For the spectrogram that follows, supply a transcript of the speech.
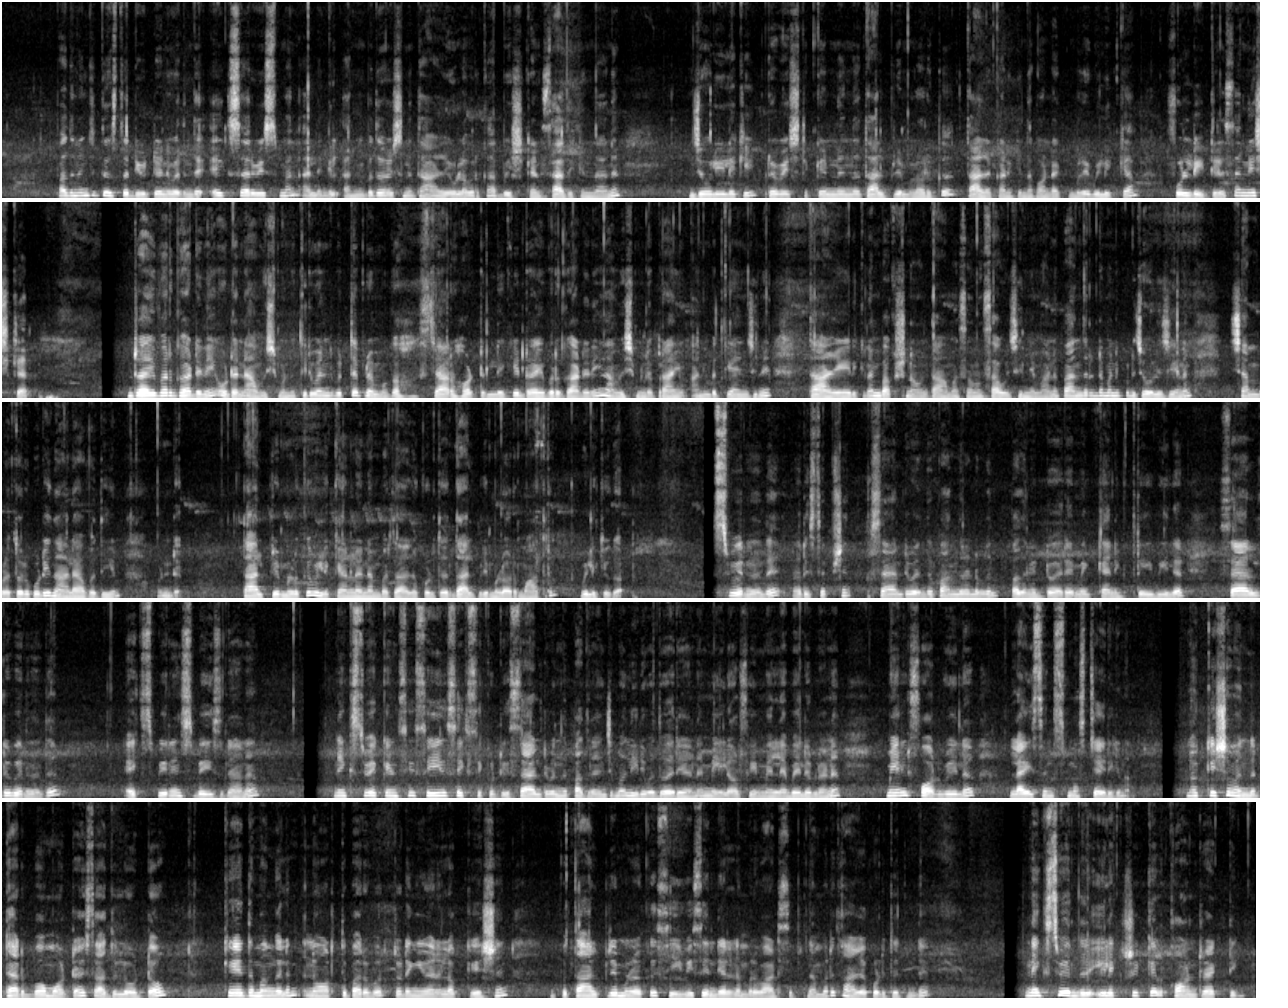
പതിനഞ്ച് ദിവസത്തെ ഡ്യൂട്ടിയാണ് വരുന്നത്. എക്സ് സർവീസ്മാൻ അല്ലെങ്കിൽ അൻപത് വയസ്സിന് താഴെയുള്ളവർക്ക് അപേക്ഷിക്കാൻ സാധിക്കുന്നതാണ്. ജോലിയിലേക്ക് പ്രവേശിക്കണമെന്ന് താല്പര്യമുള്ളവർക്ക് താഴെ കാണിക്കുന്ന കോൺടാക്ട് നമ്പറിൽ വിളിക്കാം. ഫുൾ ഡീറ്റെയിൽസ് അന്വേഷിക്കാൻ ഡ്രൈവർ ഗാർഡിനെ ഉടൻ ആവശ്യമുണ്ട്. തിരുവനന്തപുരത്തെ പ്രമുഖ സ്റ്റാർ ഹോട്ടലിലേക്ക് ഡ്രൈവർ ഗാർഡിനെ ആവശ്യമുണ്ട്. പ്രായം അൻപത്തി അഞ്ചിന് താഴെയായിരിക്കണം. ഭക്ഷണവും താമസവും സൗജന്യമാണ്. പന്ത്രണ്ട് മണിക്കൂർ ജോലി ചെയ്യണം. ശമ്പളത്തോടു കൂടി നാല് അവധിയും ഉണ്ട്. താല്പര്യമുള്ളവർക്ക് വിളിക്കാനുള്ള നമ്പർ താഴെ കൊടുത്തത് താല്പര്യമുള്ളവർ മാത്രം വിളിക്കുക. നെക്സ്റ്റ് വരുന്നത് റിസപ്ഷൻ സാലറി വരുന്നത് പന്ത്രണ്ട് മുതൽ പതിനെട്ട് വരെ. Mechanic three wheeler. സാലറി വരുന്നത് എക്സ്പീരിയൻസ് ബേസ്ഡ് ആണ്. Next vacancy sales executive salary വന്ന് പതിനഞ്ച് മുതൽ ഇരുപത് വരെയാണ്. മെയിൽ ഓർ ഫീമെയിലിന് അവൈലബിൾ ആണ്. Male four wheeler licence must ആയിരിക്കണം. ലൊക്കേഷൻ വന്ന് ടർബോ മോട്ടോഴ്സ് അതുലോട്ടോ കേതമംഗലം നോർത്ത് പറവൂർ തുടങ്ങിയവയാണ് ലൊക്കേഷൻ അപ്പോൾ താല്പര്യമുള്ളവർക്ക് സി വി സെൻഡിയൽ നമ്പർ വാട്സപ്പ് നമ്പർ താഴെ കൊടുത്തിട്ടുണ്ട്. നെക്സ്റ്റ് വരുന്നത് electrical contracting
